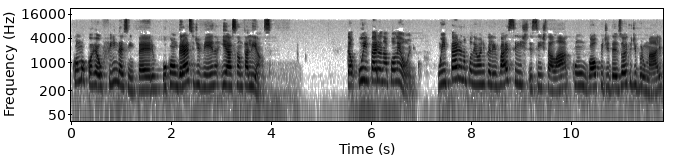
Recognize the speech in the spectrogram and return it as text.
como ocorreu o fim desse império, o Congresso de Viena e a Santa Aliança. Então, o Império Napoleônico. O Império Napoleônico ele vai se, se instalar com o golpe de 18 de Brumário,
